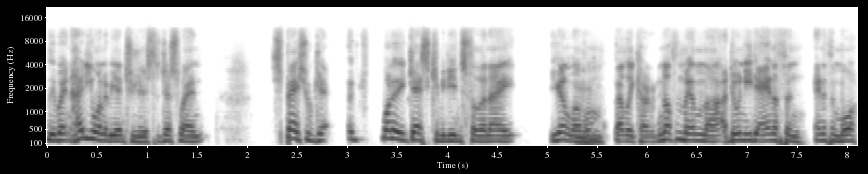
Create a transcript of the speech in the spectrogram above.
they went, How do you want to be introduced? I just went, special get one of the guest comedians for the night. You're gonna love hmm. him, Billy Kirk. Nothing more than that. I don't need anything, anything more.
